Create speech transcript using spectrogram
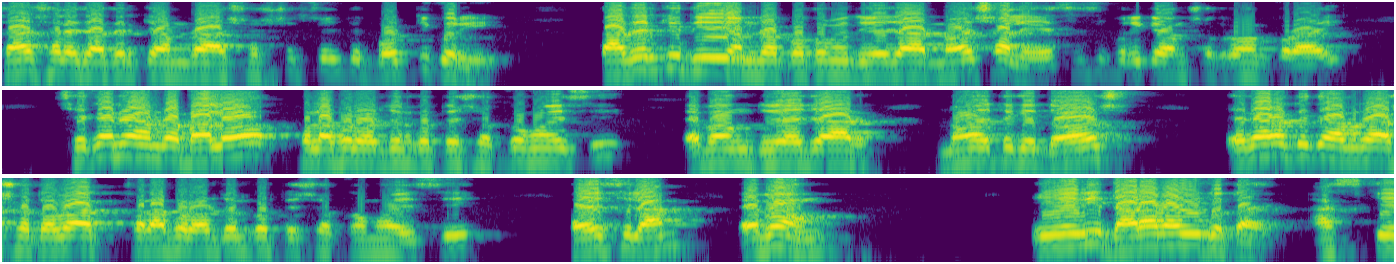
চার সালে যাদেরকে আমরা ষষ্ঠ শ্রেণীতে ভর্তি করি, তাদেরকে দিয়ে আমরা প্রথমে দুই হাজার নয় সালে এসএসসি পরীক্ষায় অংশগ্রহণ করাই। সেখানে আমরা ভালো ফলাফল অর্জন করতে সক্ষম হয়েছি। এবং দুই নয় থেকে দশ, এগারো থেকে আমরা শতভাগ ফলাফল অর্জন করতে সক্ষম হয়েছি, হয়েছিলাম এবং এরই ধারাবাহিকতায় আজকে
